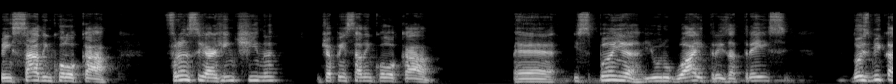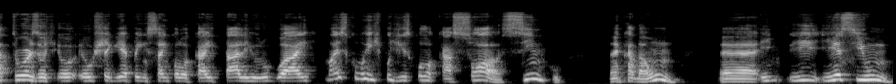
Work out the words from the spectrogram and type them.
pensado em colocar França e Argentina, eu tinha pensado em colocar é, Espanha e Uruguai 3 a 3 2014 eu, eu, eu, cheguei a pensar em colocar Itália e Uruguai, mas como a gente podia colocar só cinco, né, cada um, é, e, e, e, esse um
